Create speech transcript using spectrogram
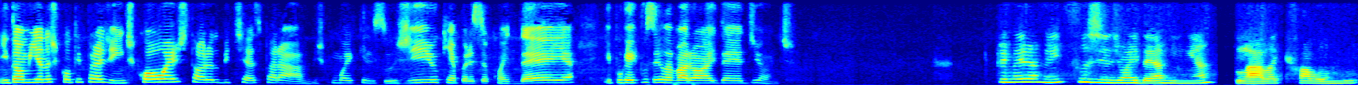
Então, meninas, contem pra gente qual é a história do BTS para armas, como é que ele surgiu, quem apareceu com a ideia e por que, que vocês levaram a ideia adiante. Primeiramente, surgiu de uma ideia minha, Lala que falando,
